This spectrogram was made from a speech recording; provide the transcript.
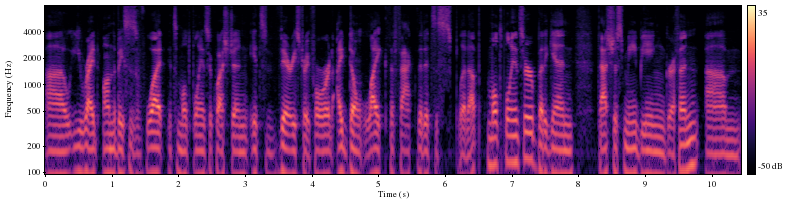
Uh, you write on the basis of what? It's a multiple answer question. It's very straightforward. I don't like the fact that it's a split up multiple answer, but again, that's just me being Griffin. Um,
